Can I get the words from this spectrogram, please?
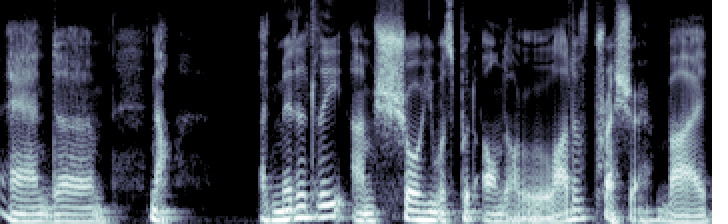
And um, now, admittedly, I'm sure he was put under a lot of pressure by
